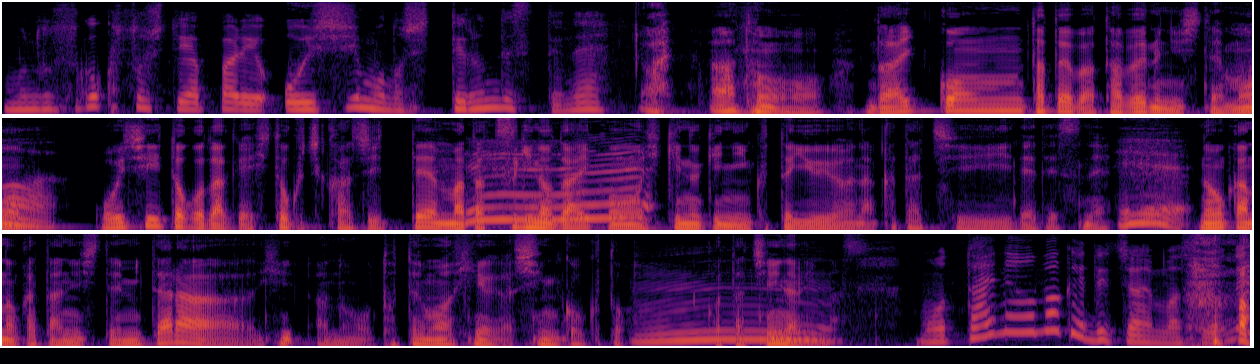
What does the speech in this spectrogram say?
ものすごくそしてやっぱり美味しいもの知ってるんですってね。はい。あの大根例えば食べるにしても、は美味しいとこだけ一口かじってまた次の大根を引き抜きに行くというような形でですね、ええ。農家の方にしてみたらひあのとても被害が深刻と形になります。もったいないお化け出ちゃいますよね。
